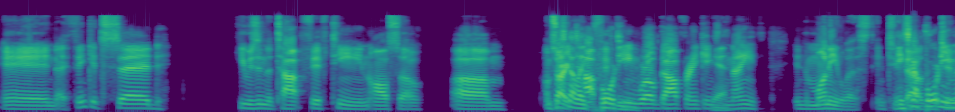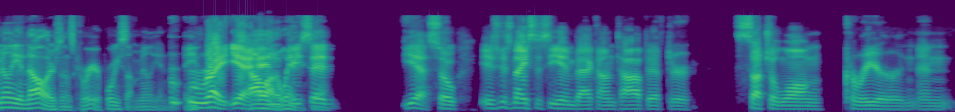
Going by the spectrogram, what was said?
and I think it said he was in the top 15 also. Um, I'm sorry, like, top 40 15 world golf rankings, Yeah. ninth in the money list in 2002. He's got 40 million dollars in his career, 40 something million. Right. Yeah. Not a lot and of they wins, yeah. said, yeah. So it's just nice to see him back on top after such a long career and, and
